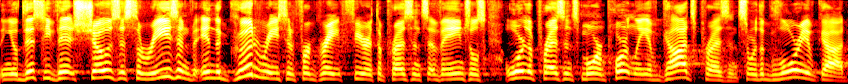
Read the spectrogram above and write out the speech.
You know, this event shows us the reason and the good reason for great fear at the presence of angels, or the presence, more importantly, of God's presence, or the glory of God,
